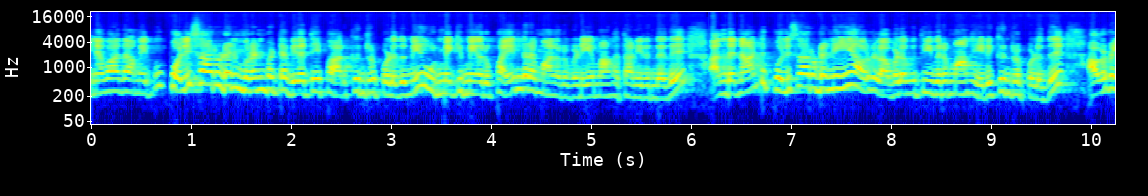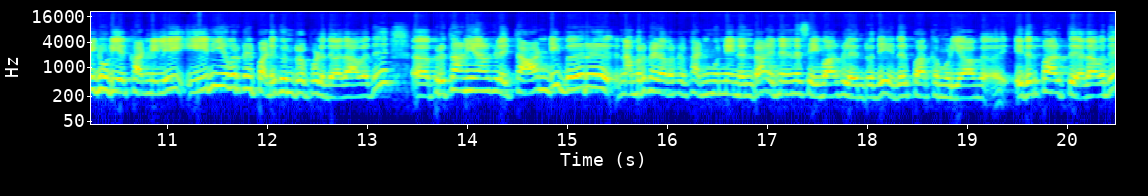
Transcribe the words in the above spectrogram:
இனவாத அமைப்பு போலீசாருடன் முரண்பட்ட விதத்தை பார்க்கின்ற பொழுதுமே உண்மைக்குமே ஒரு பயங்கரமான ஒரு விடயமாகத்தான் இருந்தது. அந்த நாட்டு போலீசாருடனேயே அவர்கள் அவ்வளவு தீவிரமாக இருக்கின்ற பொழுது அவர்களினுடைய கண்ணிலே ஏனியவர்கள் படுகின்ற பொழுது அதாவது பிரித்தானியர்களை தாண்டி வேறு நபர்கள் அவர்கள் கண் முன்னே நின்றால் என்னென்ன செய்வார்கள் என்றதை எதிர்பார்க்க முடியாத எதிர்பார்த்து அதாவது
